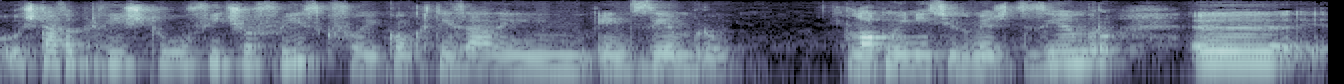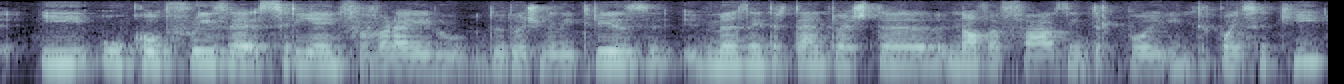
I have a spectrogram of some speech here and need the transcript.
uh, estava previsto o Feature Freeze, que foi concretizado em, em dezembro, logo no início do mês de dezembro, Uh, e o Cold Freeze seria em fevereiro de 2013, mas entretanto esta nova fase interpõe-se interpõe aqui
